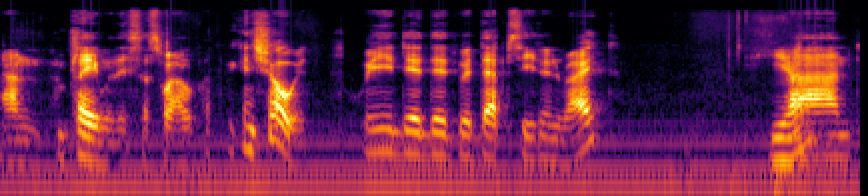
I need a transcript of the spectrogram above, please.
and, and play with this as well, but we can show it. We did it with Depseed right? Yeah. and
